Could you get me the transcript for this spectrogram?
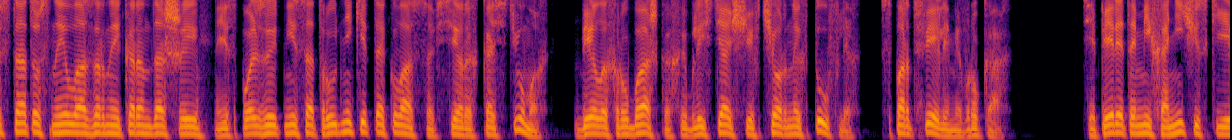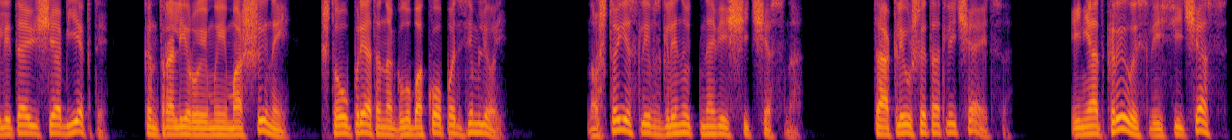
статусные лазерные карандаши используют не сотрудники Т-класса в серых костюмах, белых рубашках и блестящих черных туфлях с портфелями в руках. Теперь это механические летающие объекты, контролируемые машиной, что упрятано глубоко под землей. Но что, если взглянуть на вещи честно? Так ли уж это отличается? И не открылось ли сейчас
